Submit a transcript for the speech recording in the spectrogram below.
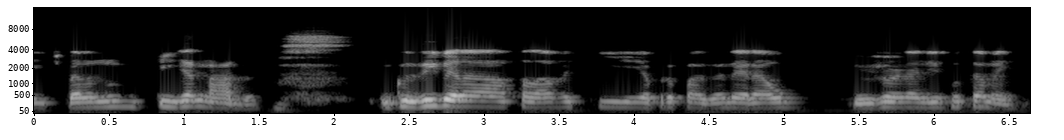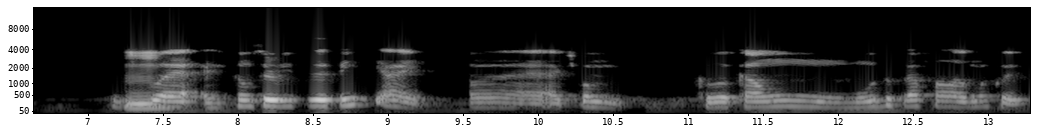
e tipo, ela não entendia nada. Inclusive ela falava que a propaganda era o, o jornalismo também. Tipo, hum. É, são serviços essenciais. Então, é, é, tipo colocar um mudo para falar alguma coisa.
